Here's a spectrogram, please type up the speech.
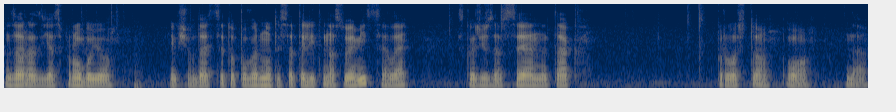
зараз я спробую, якщо вдасться, то повернути сателіти на своє місце, але, скоріш за все, не так просто. О, да.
